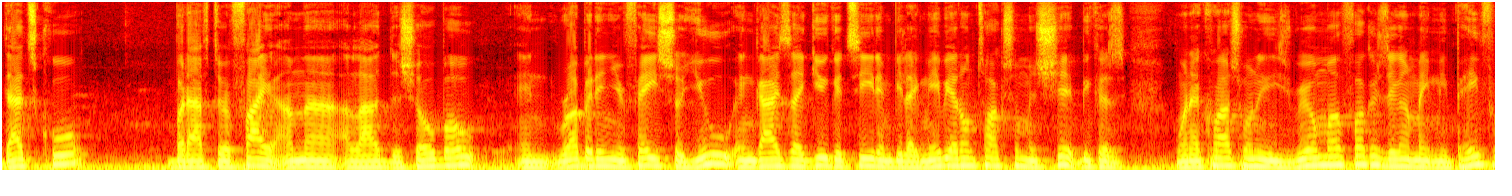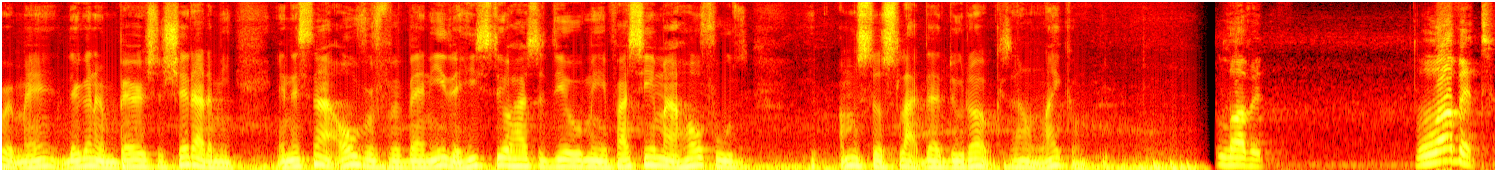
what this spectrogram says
That's cool. But after a fight, I'm not allowed to showboat and rub it in your face so you and guys like you could see it and be like, maybe I don't talk so much shit because when I cross one of these real motherfuckers, they're gonna make me pay for it, man. They're gonna embarrass the shit out of me. And it's not over for Ben either. He still has to deal with me. If I see him at Whole Foods, I'm gonna still slap that dude up because I don't like him. Love it. Love it.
